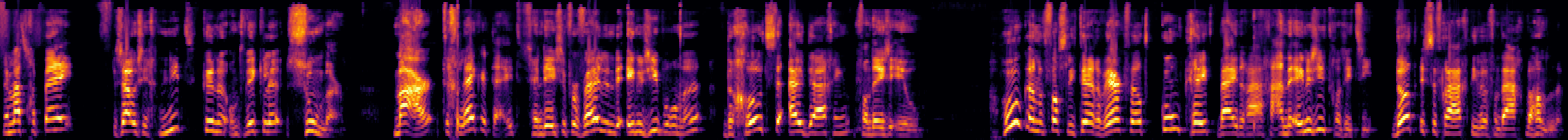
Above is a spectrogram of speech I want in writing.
De maatschappij zou zich niet kunnen ontwikkelen zonder. Maar tegelijkertijd zijn deze vervuilende energiebronnen de grootste uitdaging van deze eeuw. Hoe kan het facilitaire werkveld concreet bijdragen aan de energietransitie? Dat is de vraag die we vandaag behandelen.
